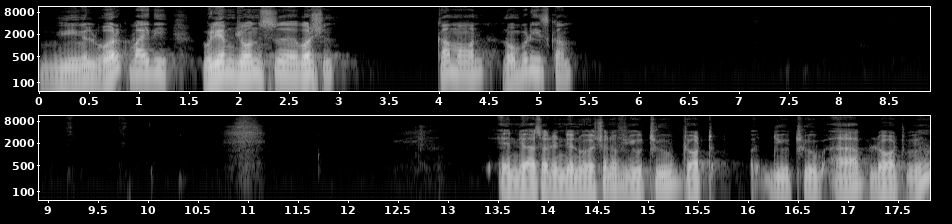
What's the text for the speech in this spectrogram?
we will work by the william jones uh, version. Come on nobody's come. India so indian version of youtube dot youtube app dot uh,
